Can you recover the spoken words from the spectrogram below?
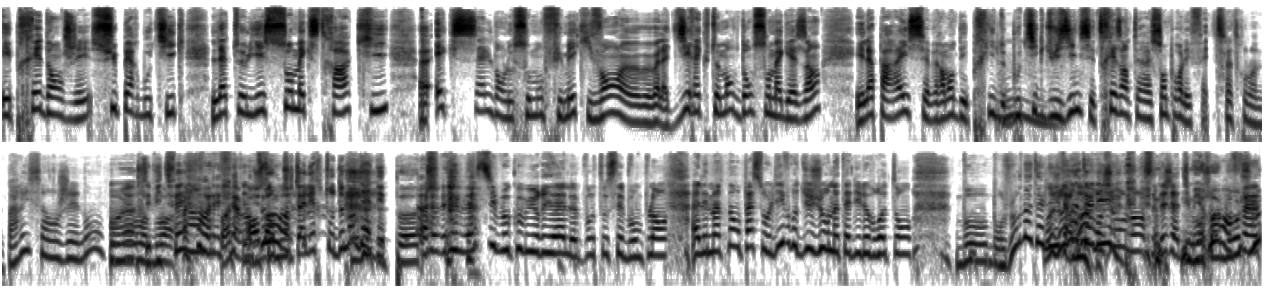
et près d'Angers, super boutique, l'atelier Somme Extra qui euh, excelle dans le saumon fumé, qui vend euh, voilà directement dans son magasin. Et là, pareil, c'est vraiment des prix de Mhm. boutique d'usine. C'est très intéressant pour les fêtes. C'est pas trop loin de Paris, ça, Angers, non? Ouais, On va c'est vite voir. fait, hein. On va aller Faut faire petit aller-retour, demandez à des potes. Allez, merci beaucoup Muriel pour tous ces bons plans. Allez, maintenant on passe au livre du jour, Nathalie Le Breton. Bon, bonjour Nathalie. Bonjour, Nathalie. bonjour, non, c'est déjà dit Mais bonjour en fait.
